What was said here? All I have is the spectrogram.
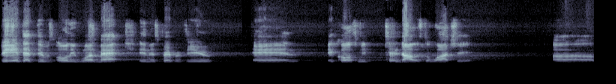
being that there was only one match in this pay per view, and it cost me ten dollars to watch it, um,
